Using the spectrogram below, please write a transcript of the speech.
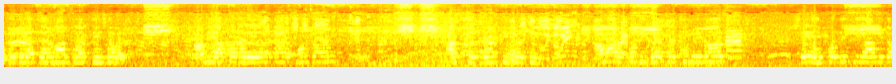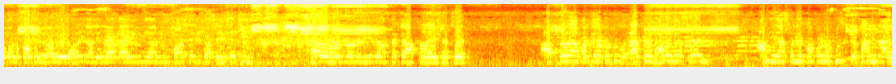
উপজেলা চেয়ারম্যান প্রার্থী হিসাবে আমি আপনাদের এলাকার সন্তান, আজকে প্রার্থী হয়েছি। আমার প্রতীক হয়েছে চিংড়ি মাছ। সেই প্রতীক নিয়ে আমি যখন কপিল বলে হরিলাল এলাকা ইউনিয়ন বাসের কাছে এসেছি সব অন্যান্য ইউনিয়ন থেকে আপনারা এসেছেন। আপনারা আমাকে এতটুকু এত ভালোবাসেন, আমি আসলে কখনো বুঝতে পারি নাই।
